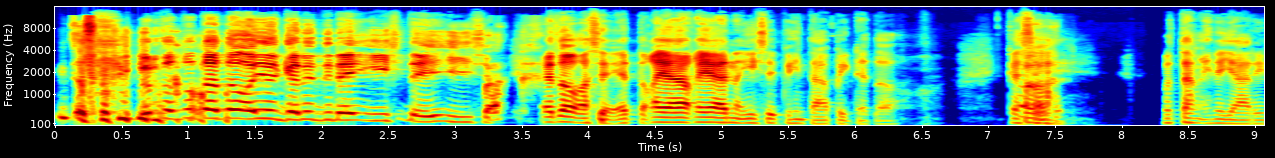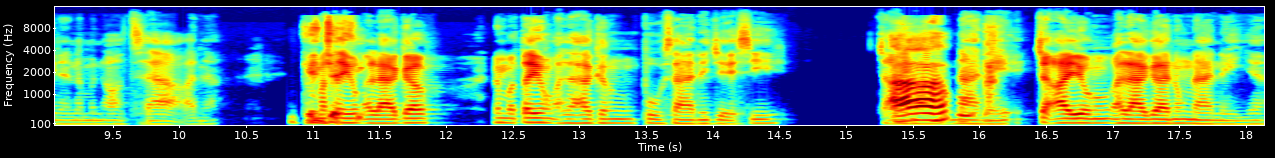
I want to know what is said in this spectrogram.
yung sasabihin Pero totoo, totoo yun, ganun din naiisip. naiisip. Ito kasi, ito, kaya, kaya naisip ko yung topic na to. Kasi, Ah. batang inayari na naman ako sa, ano, namatay yung alagang, namatay yung alagang pusa ni Jessie. Tsaka Ah, yung nanay, tsaka yung alaga ng nanay niya.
